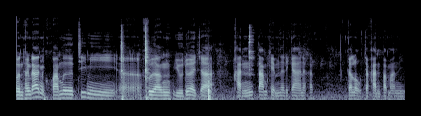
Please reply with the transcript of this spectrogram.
ส่วนทางด้านขวามือที่มีเอ่อเฟืองอยู่ด้วยจะขันตามเข็มนาฬิกานะครับกระโหลกจะขันประมาณนี้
